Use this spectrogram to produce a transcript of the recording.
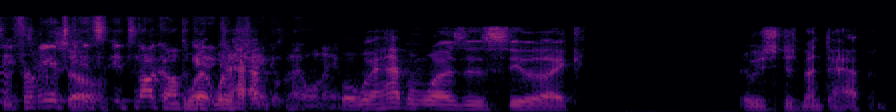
See, for me, it's So, it's, it's not complicated. what 'cause Shank happened- is my whole name. Well, what happened was, is see, like, it was just meant to happen.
